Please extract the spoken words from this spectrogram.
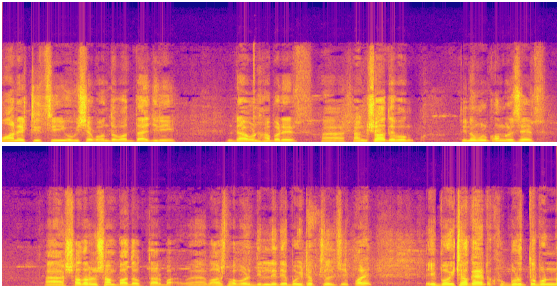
One eighty three Abhishek Bandyopadhyay যিনি ডায়মন্ড হারবারের আহ, সাংসদ এবং তৃণমূল কংগ্রেসের সাধারণ সম্পাদক তার বাসভবনে দিল্লিতে বৈঠক চলছে। ফলে এই বৈঠকে একটা খুব গুরুত্বপূর্ণ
